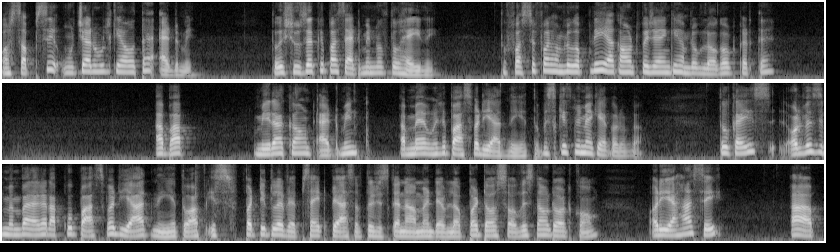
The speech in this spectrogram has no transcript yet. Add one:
और सबसे ऊँचा रोल क्या होता है? एडमिन तो इस यूज़र के पास एडमिन रोल तो है ही नहीं। तो फ़र्स्ट ऑफ़ ऑल हम लोग अपने अकाउंट पे जाएँगे, हम लोग लॉग आउट करते हैं। अब आप, मेरा अकाउंट एडमिन अब मैं, मुझे पासवर्ड याद नहीं है तो इस केस में मैं क्या करूँगा? तो गाइस ऑलवेज रिमेंबर अगर आपको पासवर्ड याद नहीं है तो आप इस पर्टिकुलर वेबसाइट पे आ सकते हो, जिसका नाम है developer dot service now dot com और यहाँ से आप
